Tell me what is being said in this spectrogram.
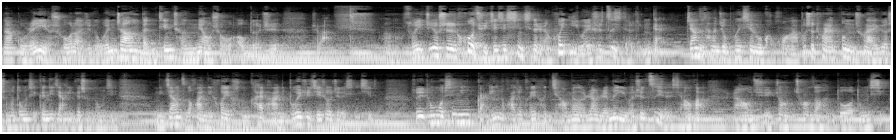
那古人也说了，这个文章本天成，妙手偶得之，是吧？嗯，所以这就是获取这些信息的人会以为是自己的灵感。这样子他们就不会陷入恐慌啊，不是突然蹦出来一个什么东西跟你讲一个什么东西，你这样子的话你会很害怕，你不会去接受这个信息的。所以通过心灵感应的话，就可以很巧妙的让人们以为是自己的想法，然后去创创造很多东西。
